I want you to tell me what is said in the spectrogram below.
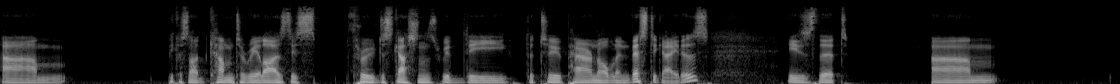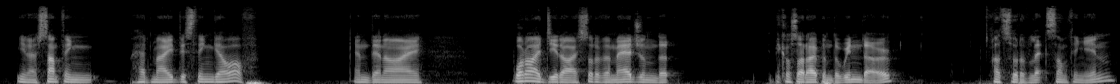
um, because I'd come to realise this through discussions with the the two paranormal investigators, is that um, you know something had made this thing go off, and then I, what I did, I sort of imagined that because I'd opened the window, I'd sort of let something in.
